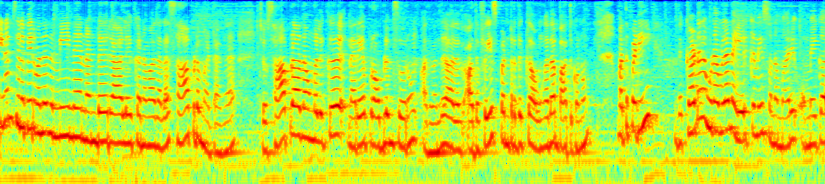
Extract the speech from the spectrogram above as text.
இன்னும் சில பேர் வந்து இந்த மீன் நண்டு இறால் கனவா அதெல்லாம் சாப்பிட மாட்டாங்க. ஸோ சாப்பிடாதவங்களுக்கு நிறைய ப்ராப்ளம்ஸ் வரும். அது வந்து அதை அதை ஃபேஸ் பண்ணுறதுக்கு அவங்க தான் பார்த்துக்கணும். மற்றபடி இந்த கடல் உணவில் நான் ஏற்கனவே சொன்ன மாதிரி ஒமேகா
